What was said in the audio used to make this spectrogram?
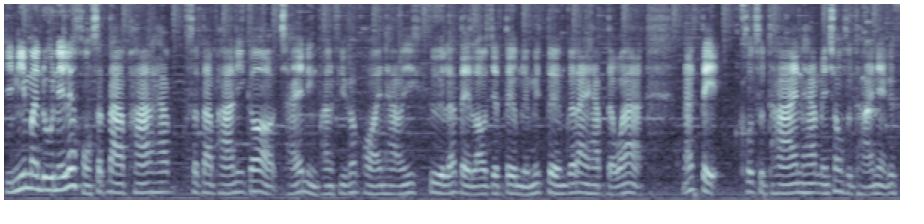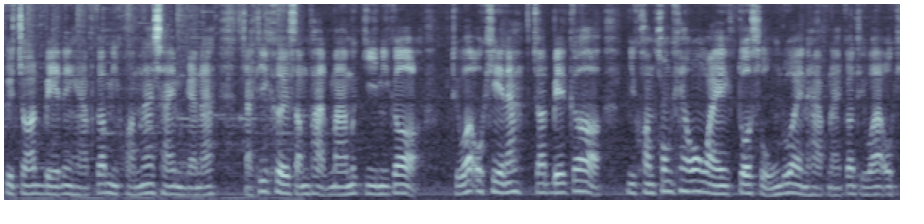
ทีนี้มาดูในเรื่องของสตาร์พาร์ครับสตาร์พาร์นี่ก็ใช้ 1,000ฟีฟ่าพอยต์นะครับนี่คือแล้วแต่เราจะเติมหรือไม่เติมก็ได้ครับ แต่ว่านักเตะคนสุดท้ายนะครับ ในช่องสุดท้ายเนี่ยก็คือจอร์ดเบสนะครับ ก็มีความน่าใช้เหมือนกันนะ จากที่เคยสัมผัสมาเมื่อกี้นี้ก็ถือว่าโอเคนะ จอร์ดเบสก็มีความคล่องแคล่วว่องไวตัวสูงด้วยนะครับนะก็ถือว่าโอเค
